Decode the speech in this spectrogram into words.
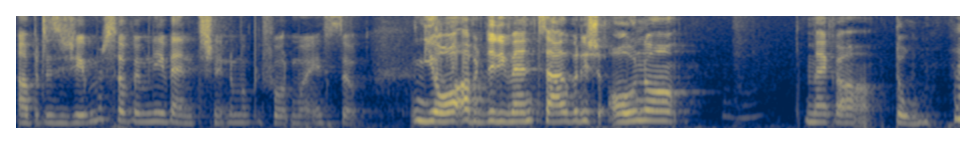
Aber das ist immer so beim Event, das ist nicht nur bei Formel 1 so. Ja, aber der Event selber ist auch noch mega dumm.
